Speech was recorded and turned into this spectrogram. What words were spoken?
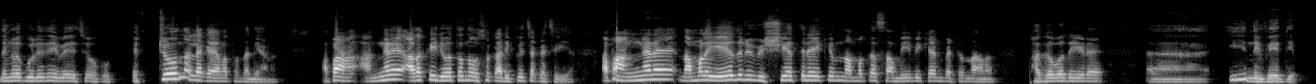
നിങ്ങൾ ഗുരു നിവേദിച്ച് നോക്കൂ. ഏറ്റവും നല്ല കേമത്തം തന്നെയാണ്. അപ്പൊ അങ്ങനെ അതൊക്കെ ഇരുപത്തൊന്ന് ദിവസം അടുപ്പിച്ചൊക്കെ ചെയ്യുക. അപ്പൊ അങ്ങനെ നമ്മൾ ഏതൊരു വിഷയത്തിലേക്കും നമുക്ക് സമീപിക്കാൻ പറ്റുന്നതാണ് ഭഗവതിയുടെ ഈ നിവേദ്യം.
